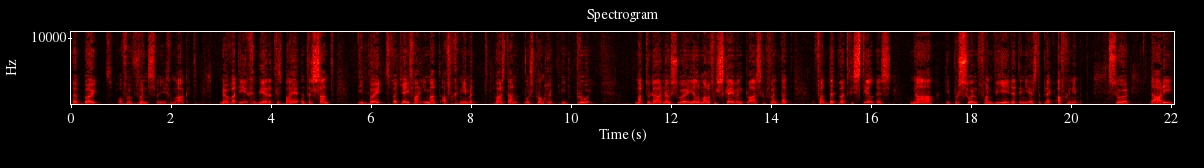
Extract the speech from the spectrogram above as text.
'n buit of 'n wins wat jy gemaak het. Nou wat hier gebeur het is baie interessant. Die buit wat jy van iemand afgeneem het was dan oorspronklik die prooi. Maar toe daar nou so heeltemal 'n verskywing plaasgevind dat van dit wat gesteel is na die persoon van wie jy dit in die eerste plek afgeneem het. So daardie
